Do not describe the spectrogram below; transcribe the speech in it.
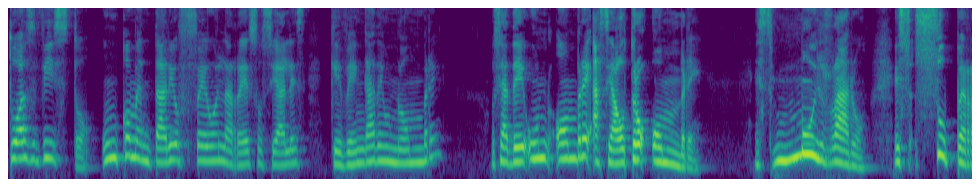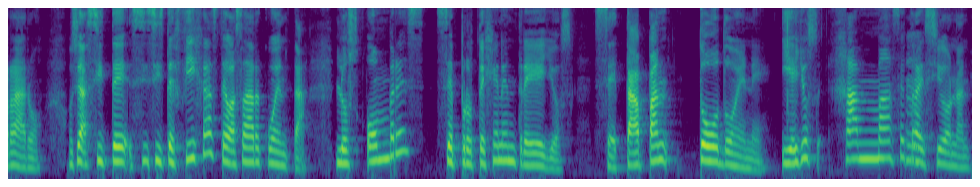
¿tú has visto un comentario feo en las redes sociales que venga de un hombre? O sea, de un hombre hacia otro hombre. Es muy raro, es súper raro. O sea, si te, si, si te fijas, te vas a dar cuenta. Los hombres se protegen entre ellos, se tapan todo N. Y ellos jamás se mm. traicionan.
